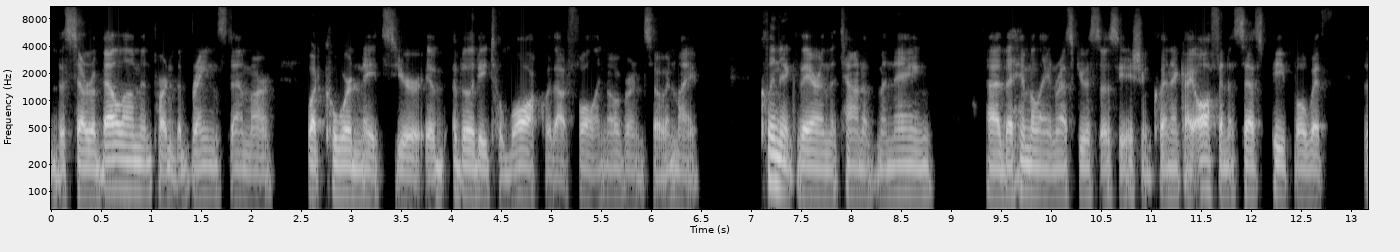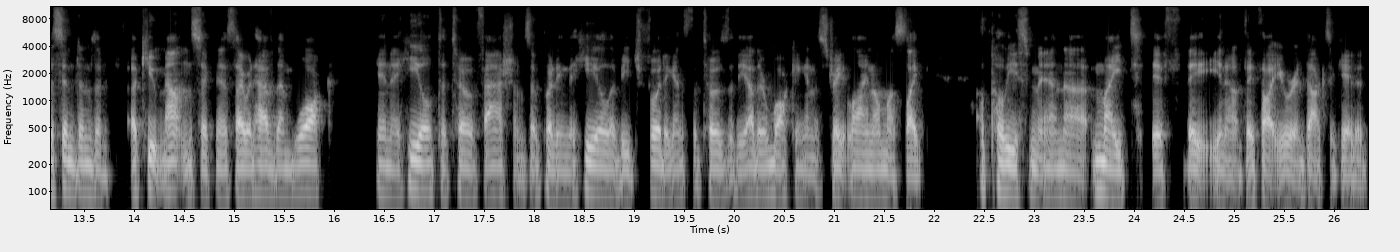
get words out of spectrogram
the cerebellum and part of the brainstem are what coordinates your ability to walk without falling over. And so in my clinic there in the town of Manang, uh, the Himalayan Rescue Association clinic, I often assessed people with the symptoms of acute mountain sickness. I would have them walk in a heel to toe fashion. So putting the heel of each foot against the toes of the other, walking in a straight line, almost like a policeman uh, might if they you know if they thought you were intoxicated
